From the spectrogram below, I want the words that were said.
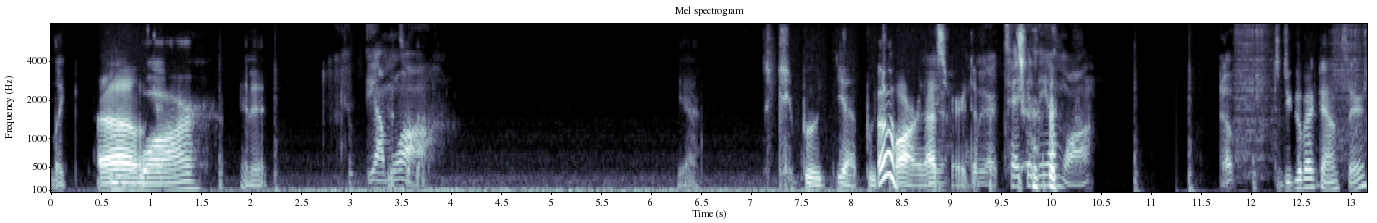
like Oh, okay. war in it. The That's a bit- amour. Boot, yeah, Oh, boudoir. That's We- very We different. are taking the amour. Did you go back downstairs?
